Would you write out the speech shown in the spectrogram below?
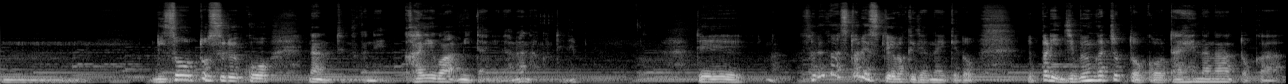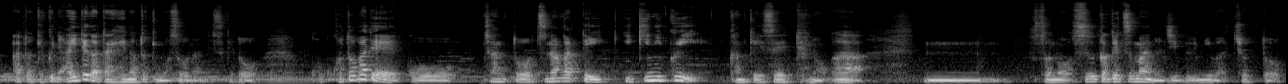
ううん理想とするこうなんていうんですかね会話みたいにならなくで、それがストレスというわけじゃないけどやっぱり自分がちょっとこう大変だなとかあと逆に相手が大変な時もそうなんですけど言葉でこうちゃんとつながっていきにくい関係性っていうのがうんその数ヶ月前の自分にはちょっと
